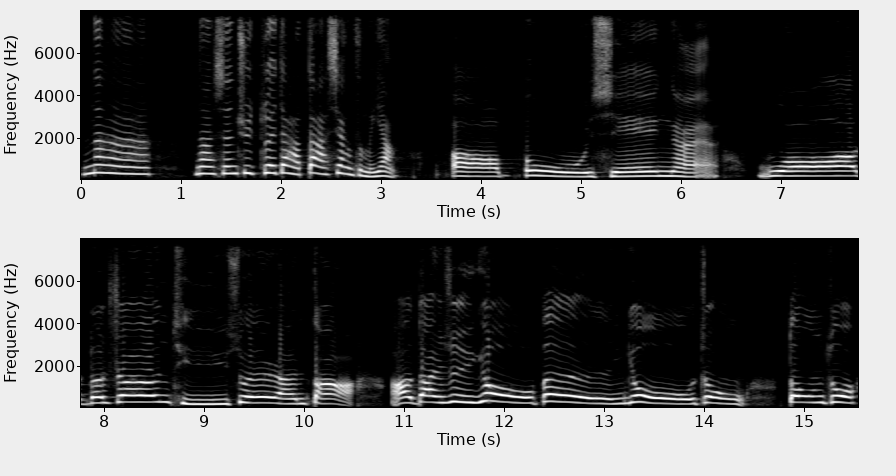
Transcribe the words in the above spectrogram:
那。那身躯最大的大象怎么样？啊，不行哎！我的身体虽然大啊，但是又笨又重，动作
